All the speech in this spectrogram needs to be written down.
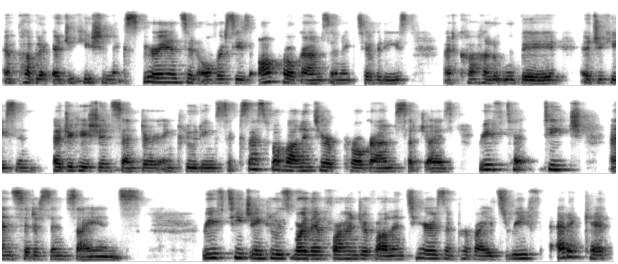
and public education experience and oversees all programs and activities at Kahalu'u Bay Education, Education Center, including successful volunteer programs such as Reef Teach and Citizen Science. Reef Teach includes more than 400 volunteers and provides reef etiquette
